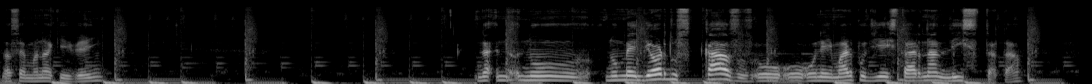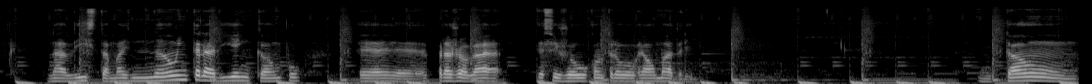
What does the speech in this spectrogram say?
na semana que vem. No, no melhor dos casos, o, o Neymar podia estar na lista, tá? Na lista, mas não entraria em campo é, para jogar esse jogo contra o Real Madrid. Então,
